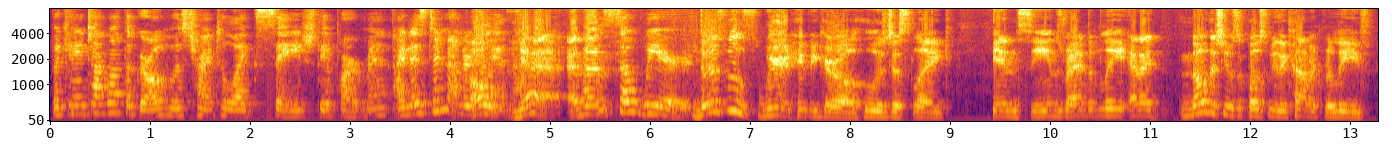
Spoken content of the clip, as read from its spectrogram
But can you talk about the girl who was trying to like sage the apartment? I just didn't Oh, understand that. yeah. And That then was so weird. there's this weird hippie girl who was just like in scenes randomly, and I know that she was supposed to be the comic relief,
